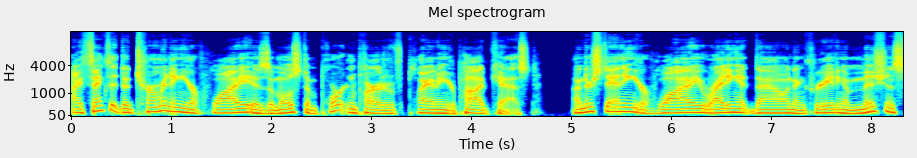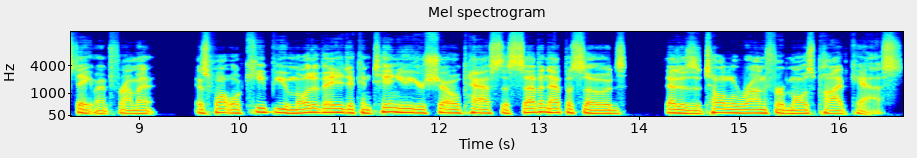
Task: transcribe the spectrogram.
I think that determining your why is the most important part of planning your podcast. Understanding your why, writing it down, and creating a mission statement from it is what will keep you motivated to continue your show past the seven episodes that is a total run for most podcasts.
